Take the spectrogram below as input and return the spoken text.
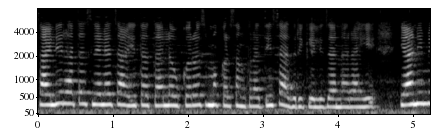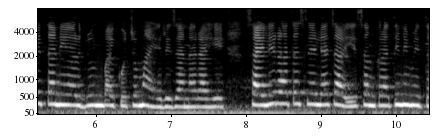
सायली राहत असलेल्या चाळीत आता लवकरच मकर संक्रांती साजरी केली जाणार आहे. या निमित्ताने अर्जुन बायकोच्या माहेरी जाणार आहे. सायली राहत असलेल्या चाळी संक्रांतीनिमित्त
